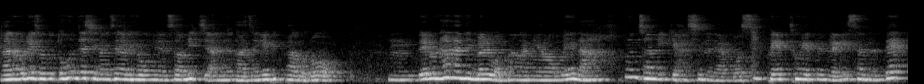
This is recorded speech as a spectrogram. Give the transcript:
나는 어려서부터 혼자 신앙생활을 해오면서 믿지 않는 가정의 핍박으로 음, 때론 하나님을 원망하며 왜 나 혼자 믿게 하시느냐고 슬퍼에 통했던 적이 있었는데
